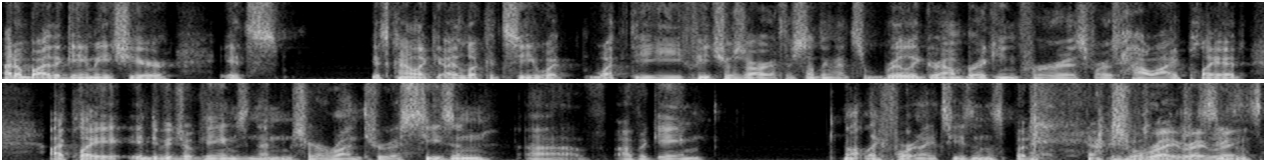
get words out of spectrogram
I don't buy the game each year. It's it's kind of like I look at see what what the features are. If there's something that's really groundbreaking for as far as how I play it, I play individual games and then sort of run through a season uh, of of a game not like Fortnite seasons, but actual right, right, seasons.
